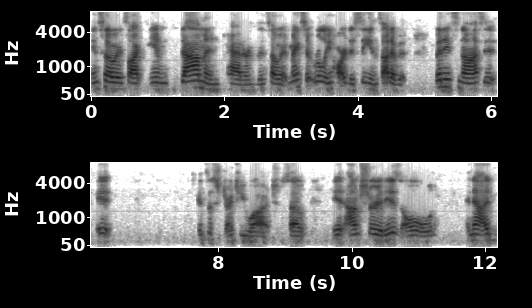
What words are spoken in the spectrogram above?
And so it's like in diamond patterns. And so it makes it really hard to see inside of it. But it's nice. It, it, it's a stretchy watch. So it, I'm sure it is old and now, it,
